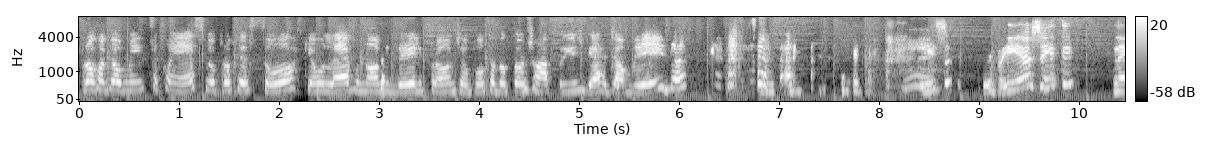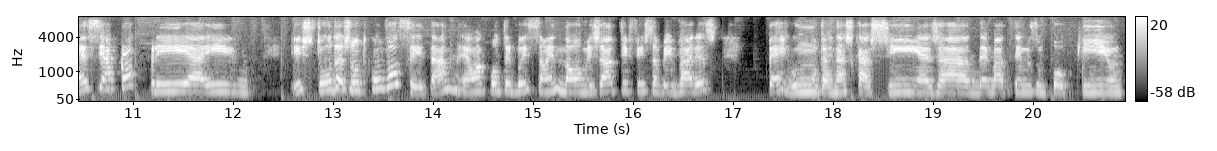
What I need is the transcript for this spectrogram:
Provavelmente você conhece meu professor, que eu levo o nome dele para onde eu vou, que é o doutor João Apris Guerra de Almeida. Isso. E a gente né, se apropria e estuda junto com você, tá? É uma contribuição enorme. Já te fiz também várias perguntas nas caixinhas, já debatemos um pouquinho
